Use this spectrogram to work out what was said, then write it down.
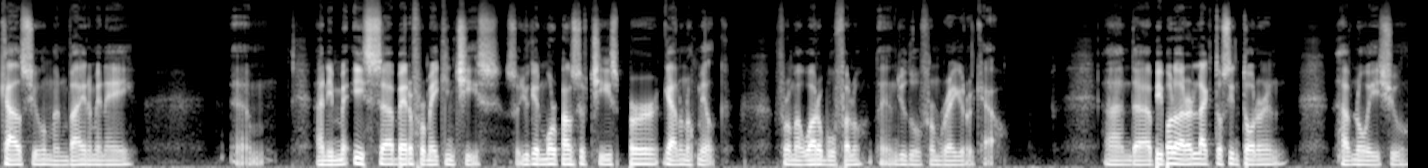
calcium and vitamin A. Um, and it ma- uh, better for making cheese. So you get more pounds of cheese per gallon of milk from a water buffalo than you do from regular cow. And uh, people that are lactose intolerant have no issue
